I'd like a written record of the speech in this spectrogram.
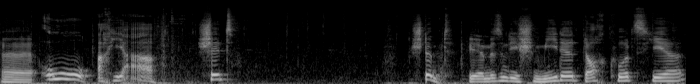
Äh, oh, ach ja. Shit. Stimmt. Wir müssen die Schmiede doch kurz hier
